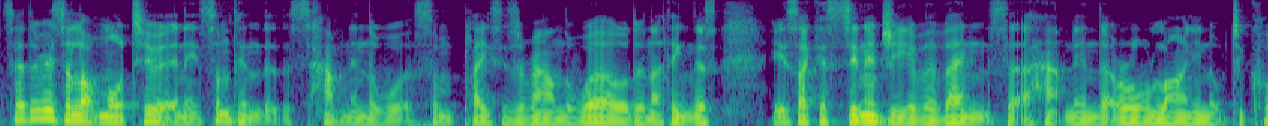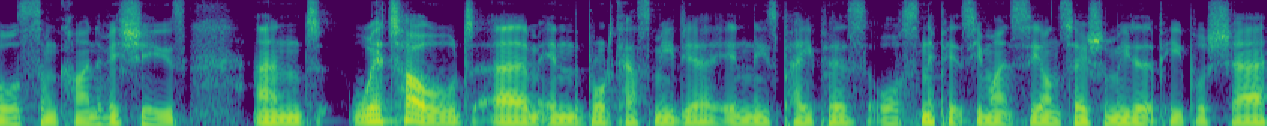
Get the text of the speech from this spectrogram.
so there is a lot more to it, and it's something that's happening in the some places around the world. And I think there's it's like a synergy of events that are happening that are all lining up to cause some kind of issues. And we're told um, in the broadcast media, in newspapers, or snippets you might see on social media that people share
